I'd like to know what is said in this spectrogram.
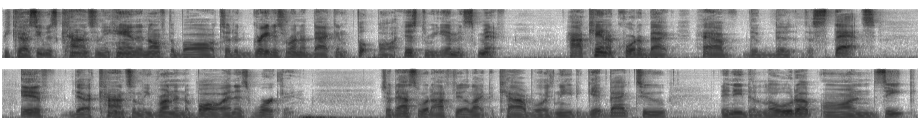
because he was constantly handing off the ball to the greatest running back in football history, Emmitt Smith. How can a quarterback have the, the, the stats if they're constantly running the ball and it's working? So that's what I feel like the Cowboys need to get back to. They need to load up on Zeke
